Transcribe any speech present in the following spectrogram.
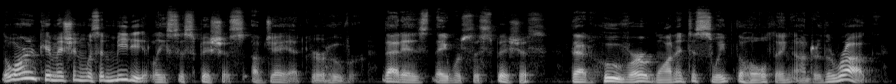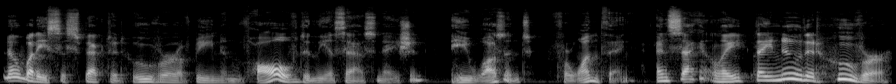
The Warren Commission was immediately suspicious of J. Edgar Hoover. That is, they were suspicious that Hoover wanted to sweep the whole thing under the rug. Nobody suspected Hoover of being involved in the assassination. He wasn't, for one thing. And secondly, they knew that Hoover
